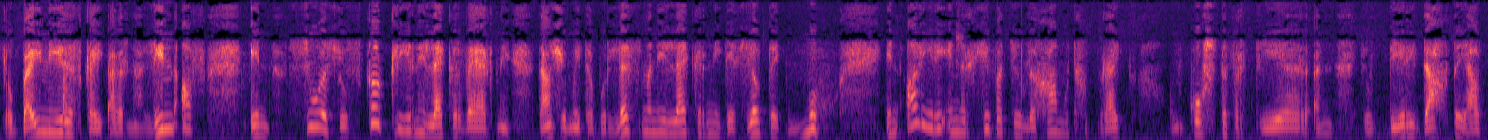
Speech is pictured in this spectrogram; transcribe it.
Jou byniere skei adrenalien af en so as jou skildklier nie lekker werk nie, dan is jou metabolisme nie lekker nie, jy's heeltyd moeg. En al hierdie energie wat jou liggaam moet gebruik om kos te verteer en jou deur die dag te help,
